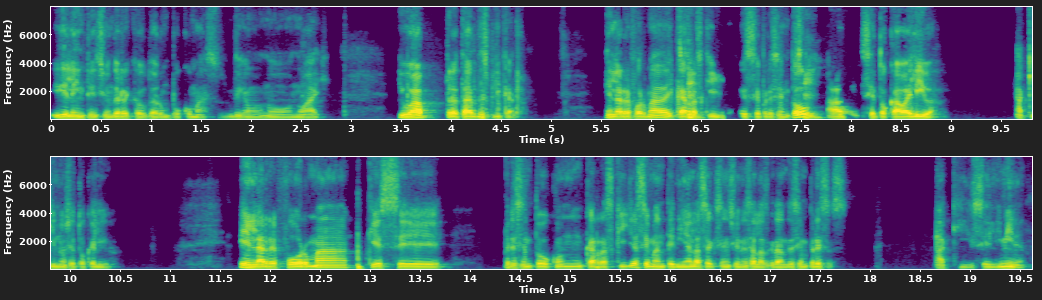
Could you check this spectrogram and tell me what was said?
y de la intención de recaudar un poco más, digamos, no, no hay. Y voy a tratar de explicarlo. En la reforma de Carrasquillo que se presentó, ah, se tocaba el IVA. Aquí no se toca el IVA. En la reforma que se presentó con Carrasquilla se mantenían las exenciones a las grandes empresas. Aquí se eliminan.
